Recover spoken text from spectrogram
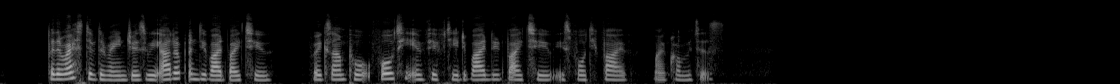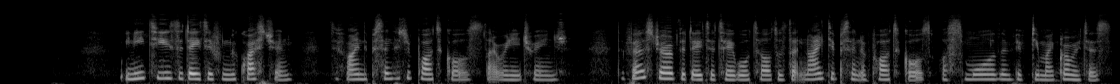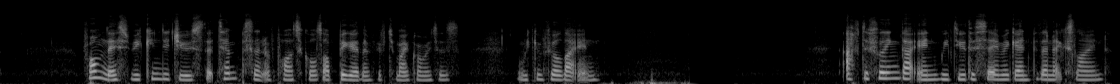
For the rest of the ranges we add up and divide by 2. For example, 40 and 50 divided by 2 is 45 micrometers. We need to use the data from the question to find the percentage of particles that are in each range. The first row of the data table tells us that 90% of particles are smaller than 50 micrometers. From this we can deduce that 10% of particles are bigger than 50 micrometers. And we can fill that in. After filling that in, we do the same again for the next line.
